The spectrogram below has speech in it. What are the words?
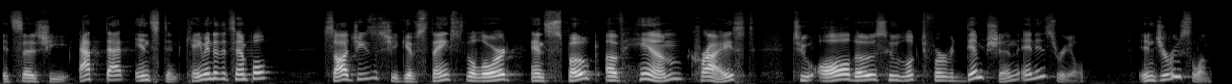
It says she, at that instant, came into the temple, saw Jesus, she gives thanks to the Lord, and spoke of him, Christ, to all those who looked for redemption in Israel, in Jerusalem.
